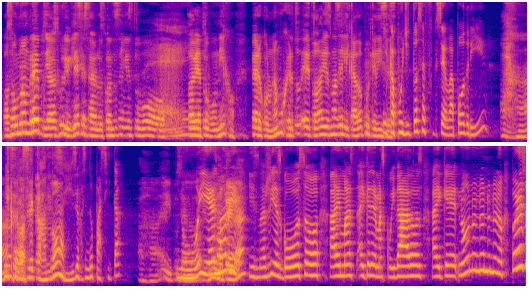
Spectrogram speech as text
O sea, un hombre, pues ya ves Julio Iglesias, a los cuántos años tuvo, todavía tuvo un hijo. Pero con una mujer eh, todavía es más delicado porque dices, El capullito se, se va a podrir. ajá, se va secando. Sí, se va haciendo pasita. Ajá, y pues No, y es, más, y es más riesgoso, además hay que tener más cuidados, hay que... No, no, no, no, no, no. Por eso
